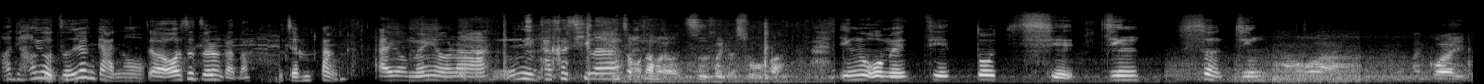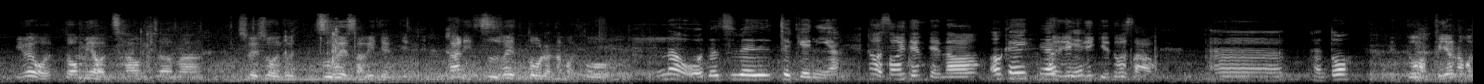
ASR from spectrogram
啊，你好有责任感哦。对，我是责任感的，真棒。哎呦，没有啦，你太客气了。你怎么那么有智慧的说话？因为我每天多写经、圣经。好啊，难怪，因为我都没有抄，你知道吗？所以说就智慧少一点点。那你智慧多了那么多，那我的智慧就给你啊。那我收一点点哦。OK，那你你给多少？嗯，很多。很多，不要那么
